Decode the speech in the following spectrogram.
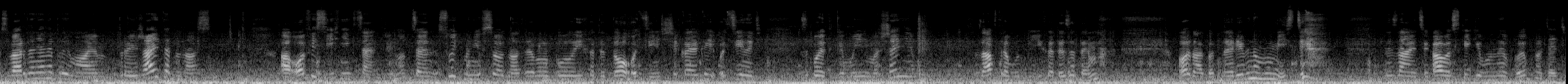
звернення не приймаємо. Приїжджайте до нас. А офіс їхній в центрі. Ну це не суть, мені все одно. Треба було їхати до оцінщика, який оцінить збитки моїй машині. Завтра буду їхати за тим. Отак, от на рівному місці. Не знаю, цікаво, скільки вони виплатять.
